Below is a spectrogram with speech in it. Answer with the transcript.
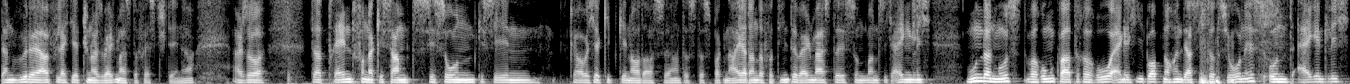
dann würde er vielleicht jetzt schon als Weltmeister feststehen. Ja. Also der Trend von der Gesamtsaison gesehen glaube ich, ergibt genau das, ja, dass das Bagnaia dann der verdiente Weltmeister ist und man sich eigentlich wundern muss, warum Quattraro eigentlich überhaupt noch in der Situation ist und eigentlich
